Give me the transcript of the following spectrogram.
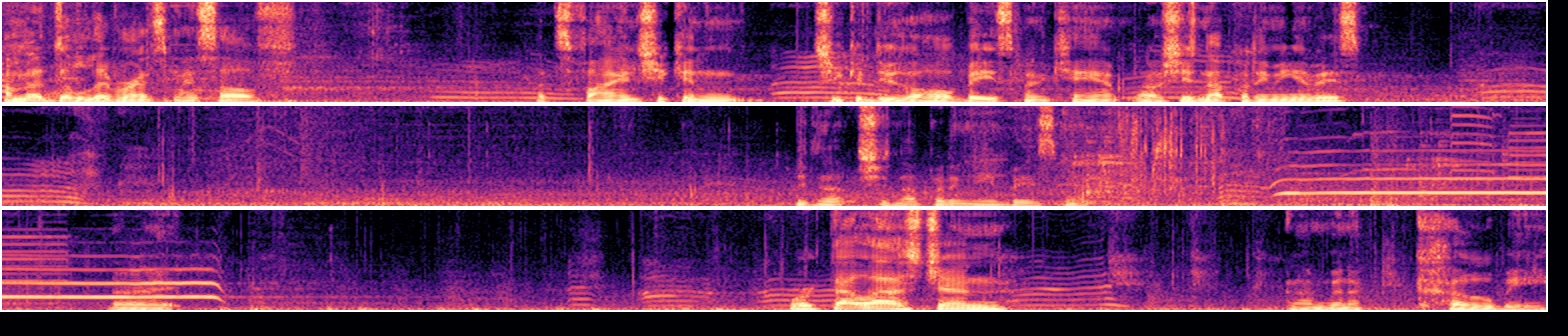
I'm gonna deliverance myself. That's fine. She can. She could do the whole basement camp. Oh, she's not putting me in basement. She's not. She's not putting me in basement. All right. Work that last gen, and I'm gonna Kobe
